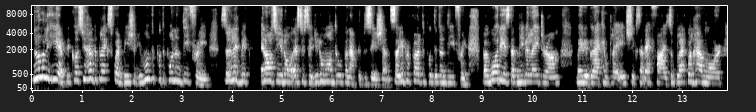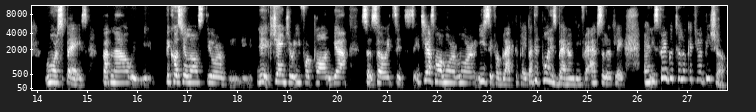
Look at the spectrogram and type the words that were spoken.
normally here, because you have the black square bishop, you want to put the pawn on d3. So a little bit, And also, you don't, as you said, you don't want to open up the position. So you prefer to put it on d3. But what is that maybe later on, maybe black can play h6 and f5. So black will have more, more space. But now, because you lost your, you exchange your e4 pawn, yeah. So so it's it's it's just more more more easy for black to play. But the pawn is better on d3, absolutely. And it's very good to look at your bishop.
